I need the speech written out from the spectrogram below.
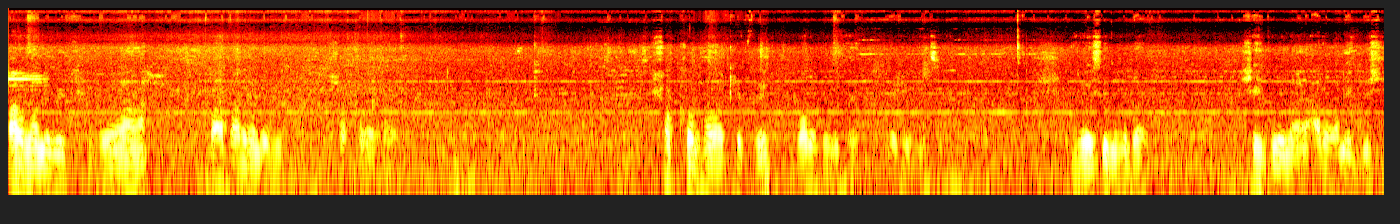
পারমাণবিক বা পারমাণবিক সক্ষমতা সক্ষম হওয়ার ক্ষেত্রে বড় ভূমিকা রেখে গিয়েছে রয়েছে মহোদয় সেই তুলনায় আরও অনেক বেশি।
